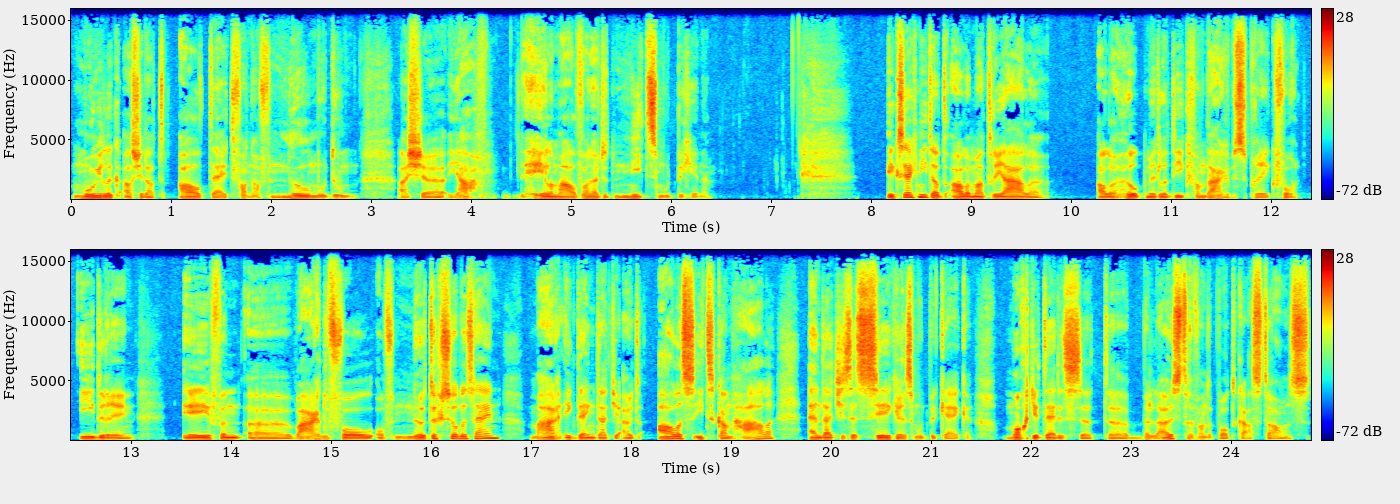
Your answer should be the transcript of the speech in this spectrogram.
moeilijk als je dat altijd vanaf nul moet doen. Als je ja, helemaal vanuit het niets moet beginnen. Ik zeg niet dat alle materialen, alle hulpmiddelen die ik vandaag bespreek, voor iedereen even uh, waardevol of nuttig zullen zijn, maar ik denk dat je uit alles iets kan halen en dat je ze zeker eens moet bekijken. Mocht je tijdens het uh, beluisteren van de podcast trouwens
